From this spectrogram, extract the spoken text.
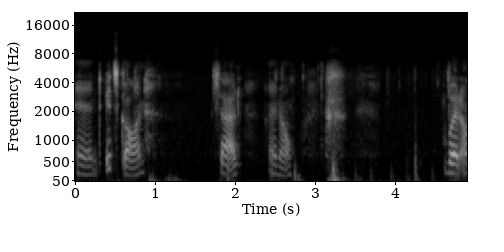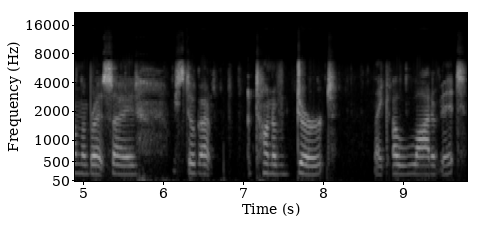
And it's gone. Sad, I know. But on the bright side, we still got a ton of dirt, like a lot of it,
